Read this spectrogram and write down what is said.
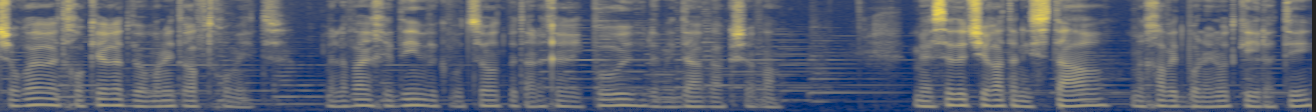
משוררת, חוקרת ואומנית רב-תחומית. מלווה יחידים וקבוצות בתהליכי ריפוי, למידה והקשבה. מייסדת שירת הנסתר, מרחב התבוננות קהילתי.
